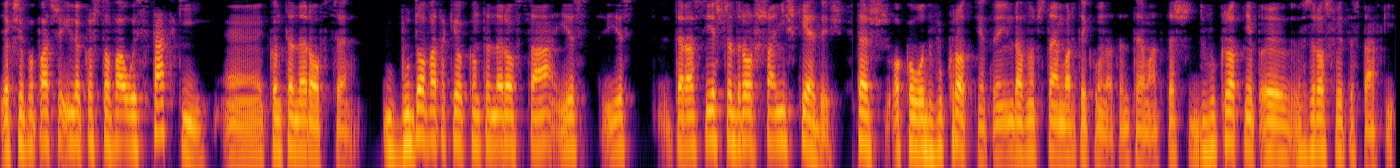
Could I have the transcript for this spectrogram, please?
Jak się popatrzy, ile kosztowały statki y, kontenerowce, budowa takiego kontenerowca jest, jest teraz jeszcze droższa niż kiedyś. Też około dwukrotnie, to niedawno czytałem artykuł na ten temat, też dwukrotnie e, wzrosły te stawki.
